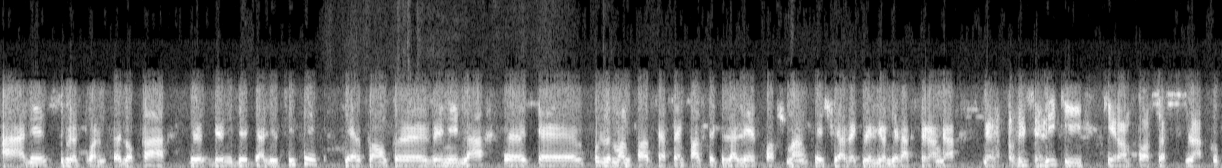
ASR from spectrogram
à aller sur le trône. C'est le cas de, de, de Cissé, quelqu'un euh, venu là, euh, que tout le monde pense, certains pensaient qu'il allait forcément échouer avec le Lion de la Seranga. Mais aujourd'hui, celui qui, qui remporte la Coupe,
